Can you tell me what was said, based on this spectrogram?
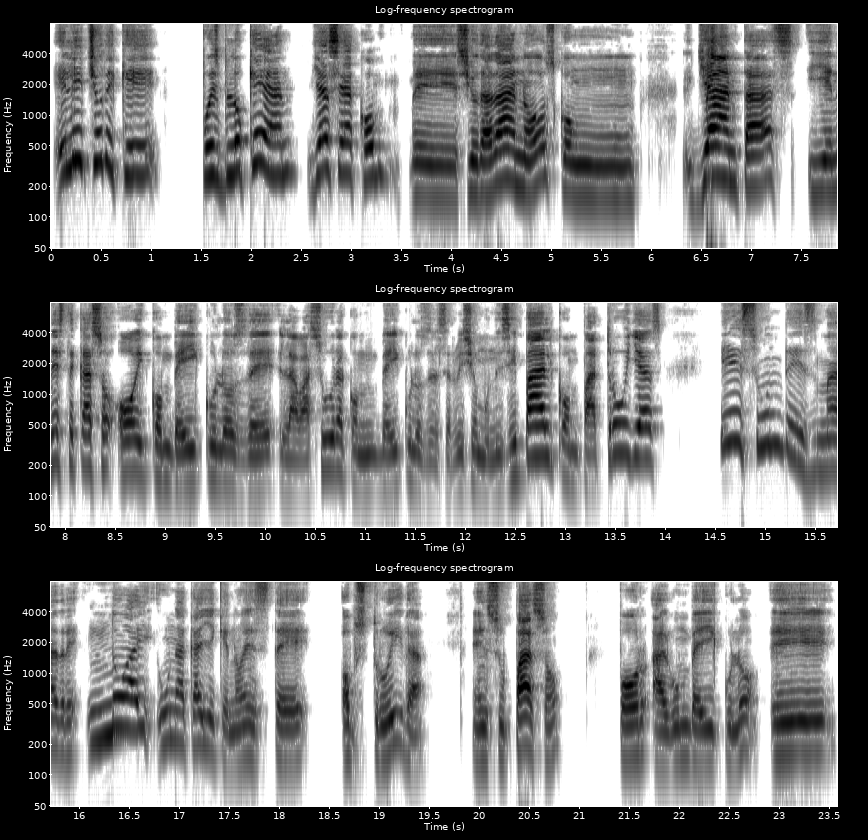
el hecho de que pues bloquean, ya sea con eh, ciudadanos, con llantas y en este caso hoy con vehículos de la basura, con vehículos del servicio municipal, con patrullas. Es un desmadre. No hay una calle que no esté obstruida en su paso por algún vehículo. Eh,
